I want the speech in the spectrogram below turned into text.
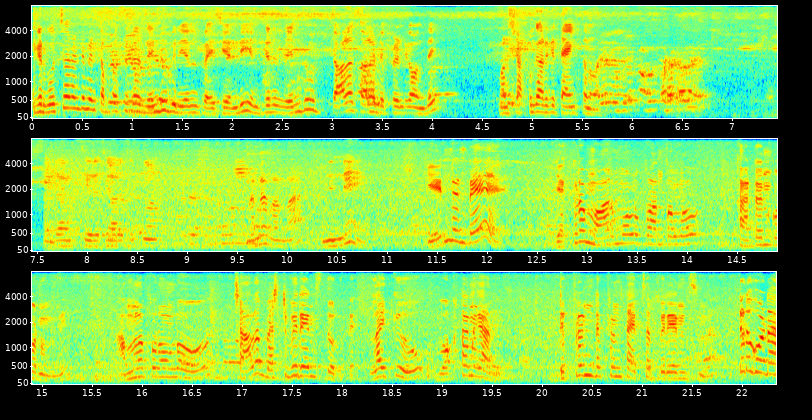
ఇక్కడికి వచ్చారంటే మీరు కంపల్సరీగా రెండు బిర్యానీ ట్రై చేయండి. ఎందుకంటే రెండు చాలా చాలా డిఫరెంట్గా ఉంది. మన షెఫ్ గారికి థ్యాంక్స్ అనమాట సీరియస్గా ఆలోచిస్తున్నాం నన్న నిన్నే ఏంటంటే ఎక్కడ మారుమూల ప్రాంతంలో కటన్ కూడా ఉంది. అమలాపురంలో చాలా బెస్ట్ బిర్యానీస్ దొరుకుతాయి. లైక్ ఒకటని కాదు different different types of biryanis ఉన్నాయి. ఇక్కడ కూడా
